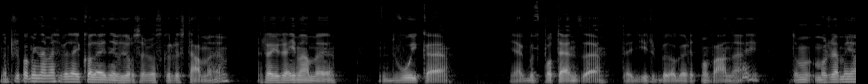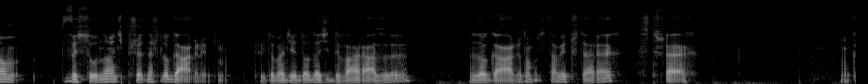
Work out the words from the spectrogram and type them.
No przypominamy sobie tutaj kolejny wzór, z którego skorzystamy, że jeżeli mamy dwójkę jakby w potędze tej liczby logarytmowanej, to możemy ją wysunąć przed nasz logarytm. Czyli to będzie dodać 2 razy logarytm na podstawie 4 z 3. Ok?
